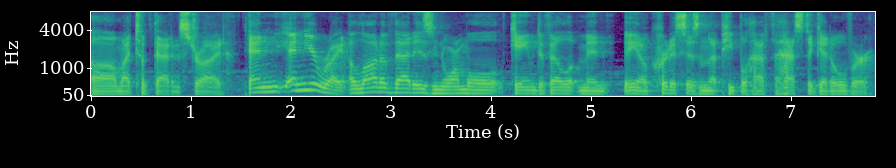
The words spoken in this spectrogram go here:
Um, i took that in stride. And and you're right a lot of that is normal game development you know criticism that people have to has to get over.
